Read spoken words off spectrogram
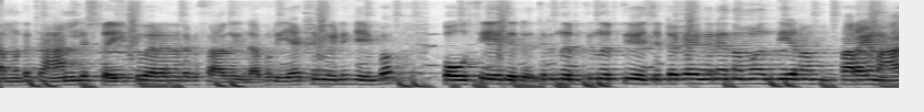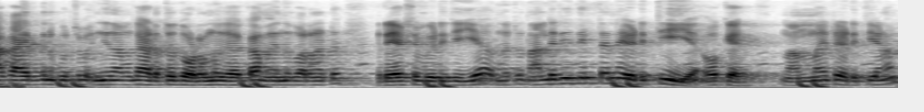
നമ്മുടെ ചാനലിൽ സ്ട്രൈക്ക് വരാനൊക്കെ സാധ്യതയില്ല അപ്പോൾ റിയാക്ഷൻ വീഡിയോ ചെയ്യുമ്പോൾ പോസ്റ്റ് ചെയ്തിട്ട് ഇത്തിരി നിർത്തി നിർത്തി വെച്ചിട്ടൊക്കെ എങ്ങനെ നമ്മൾ എന്ത് ചെയ്യണം പറയണം ആ കാര്യത്തിനെ കുറിച്ച് ഇനി നമുക്ക് അടുത്ത് തുടർന്ന് കേൾക്കാം എന്ന് പറഞ്ഞിട്ട് റിയാക്ഷൻ വീഡിയോ ചെയ്യുക. എന്നിട്ട് നല്ല രീതിയിൽ തന്നെ എഡിറ്റ് ചെയ്യുക. ഓക്കെ നന്നായിട്ട് എഡിറ്റ് ചെയ്യണം.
